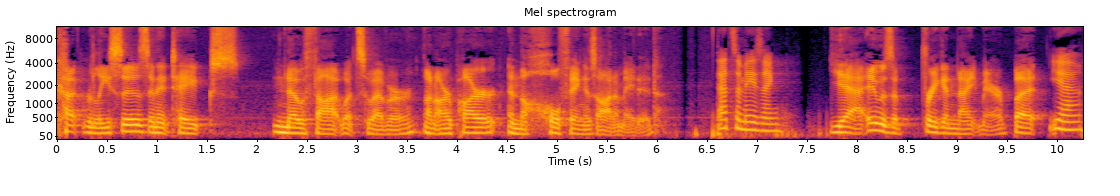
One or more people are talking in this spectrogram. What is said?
cut releases and it takes no thought whatsoever on our part and the whole thing is automated. That's amazing. Yeah, it was a freaking nightmare, but Yeah.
